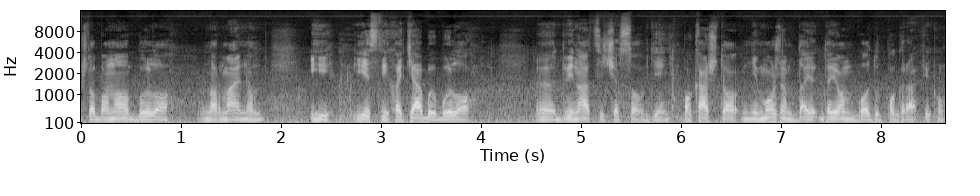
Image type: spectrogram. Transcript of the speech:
чтобы оно было в нормальном и если хотя бы было э, 12 часов в день. Пока что не можем, да- даем воду по графику.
